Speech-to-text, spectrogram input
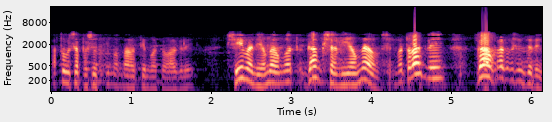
מה פירוש הפשוט אם אמרתי מוטו רגלי? שאם אני אומר, גם כשאני אומר שמוטו רגלי, גם ושם צדדים.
